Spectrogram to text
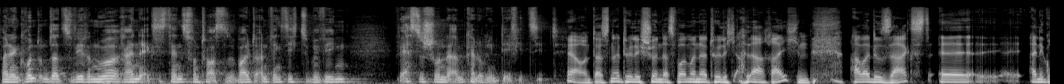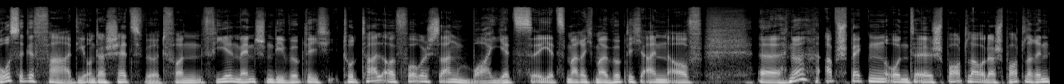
weil dein Grundumsatz wäre nur reine Existenz von Thorsten. Sobald du anfängst, dich zu bewegen, wärst du schon am Kaloriendefizit. Ja, und das ist natürlich schön, das wollen wir natürlich alle erreichen. Aber du sagst, äh, eine große Gefahr, die unterschätzt wird von vielen Menschen, die wirklich total euphorisch sagen, boah, jetzt, jetzt mache ich mal wirklich einen auf äh, ne, Abspecken und äh, Sportler oder Sportlerin,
